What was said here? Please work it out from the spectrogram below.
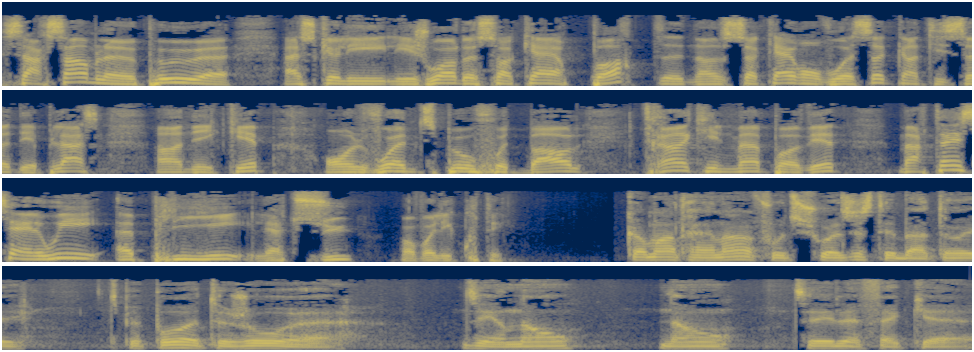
Ça ressemble un peu euh, à ce que les, joueurs de soccer portent. Dans le soccer, on voit ça quand ils se déplacent en équipe. On le voit un petit peu au football. Tranquillement, pas vite. Martin Saint-Louis a plié là-dessus. On va l'écouter. Comme entraîneur, il faut que tu choisisses tes batailles. Tu peux pas toujours euh, dire non, non. Tu sais, fait que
